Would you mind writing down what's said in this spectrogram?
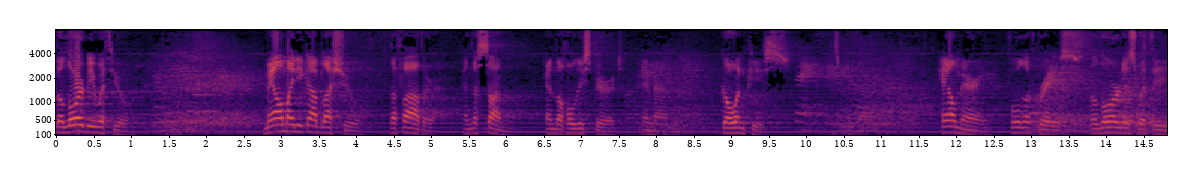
The Lord be with you. May Almighty God bless you, the Father, and the Son, and the Holy Spirit. Amen. Go in peace. Thanks be to God. Hail Mary, full of grace, the Lord is with thee.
